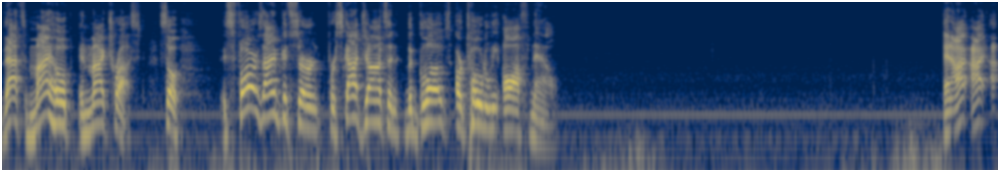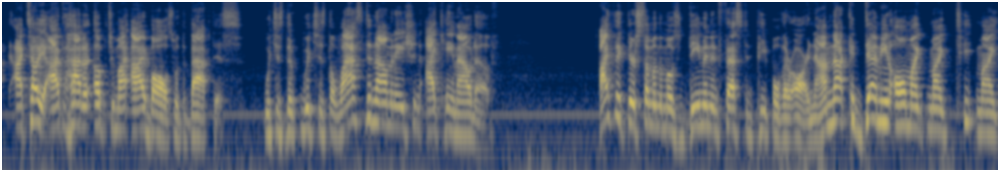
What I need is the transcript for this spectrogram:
That's my hope and my trust. So, as far as I'm concerned, for Scott Johnson, the gloves are totally off now. And I, I, I tell you, I've had it up to my eyeballs with the Baptists, which is the which is the last denomination I came out of. I think they're some of the most demon infested people there are. Now, I'm not condemning all my my my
